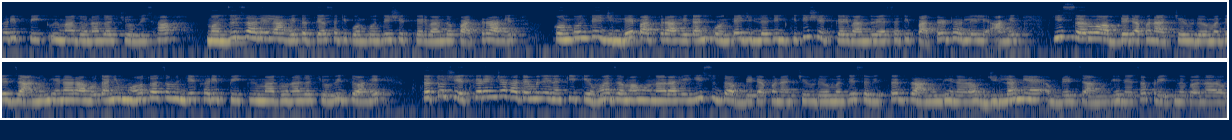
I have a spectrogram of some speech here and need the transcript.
खरीप पीक विमा दोन हजार चोवीस हा मंजूर झालेला आहे. तर त्यासाठी कोणकोणते शेतकरी बांधव पात्र आहेत कोणकोणते जिल्हे पात्र आहेत आणि कोणत्या जिल्ह्यातील किती शेतकरी बांधव यासाठी पात्र ठरलेले आहेत ही सर्व अपडेट आपण आजच्या व्हिडिओमध्ये जाणून घेणार आहोत. आणि महत्त्वाचं म्हणजे खरीप पीक विमा दोन हजार चोवीस जो आहे तर तो शेतकऱ्यांच्या खात्यामध्ये नक्की केव्हा जमा होणार आहे ही सुद्धा अपडेट आपण आजच्या व्हिडिओमध्ये सविस्तर जाणून घेणार आहोत. जिल्हा न्याय अपडेट जाणून घेण्याचा प्रयत्न करणार आहोत.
